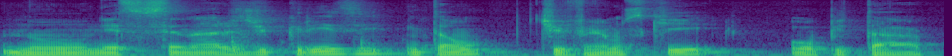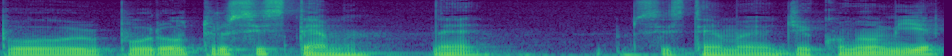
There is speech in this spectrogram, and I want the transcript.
no, nesses cenários de crise, então tivemos que optar por, por outro sistema, né? Um sistema de economia.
